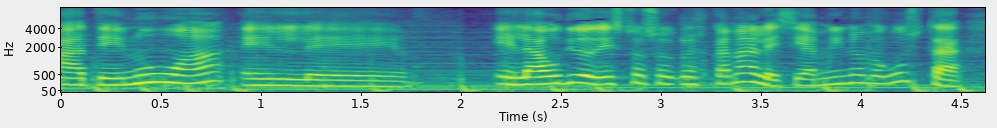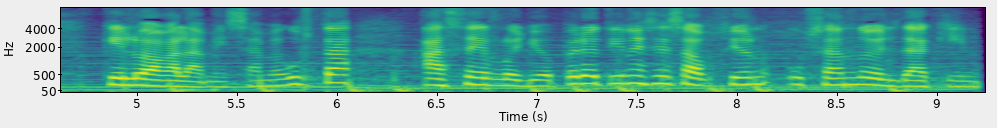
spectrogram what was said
atenúa el, eh, el, audio de estos otros canales. Y a mí no me gusta que lo haga la mesa, me gusta hacerlo yo. Pero tienes esa opción usando el ducking.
